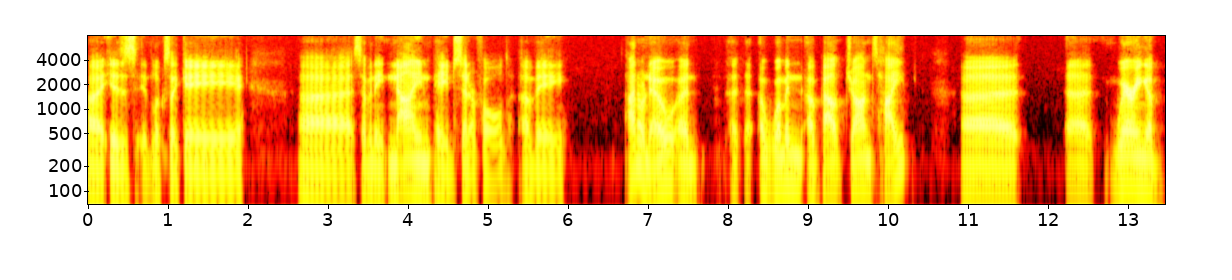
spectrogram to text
uh, is it looks like a uh, seven, eight, nine page centerfold of a I don't know a a, a woman about John's height, uh, uh, wearing a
